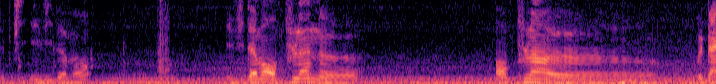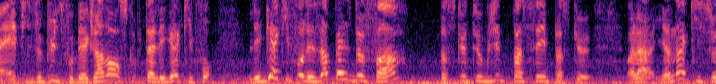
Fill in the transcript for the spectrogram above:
Et puis, évidemment, évidemment, en plein. euh, en plein. Oui, bah, fils de pute, il faut bien que j'avance. Putain, les gars qui font. Les gars qui font des appels de phare parce que tu es obligé de passer. Parce que, voilà, il y en a qui se,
